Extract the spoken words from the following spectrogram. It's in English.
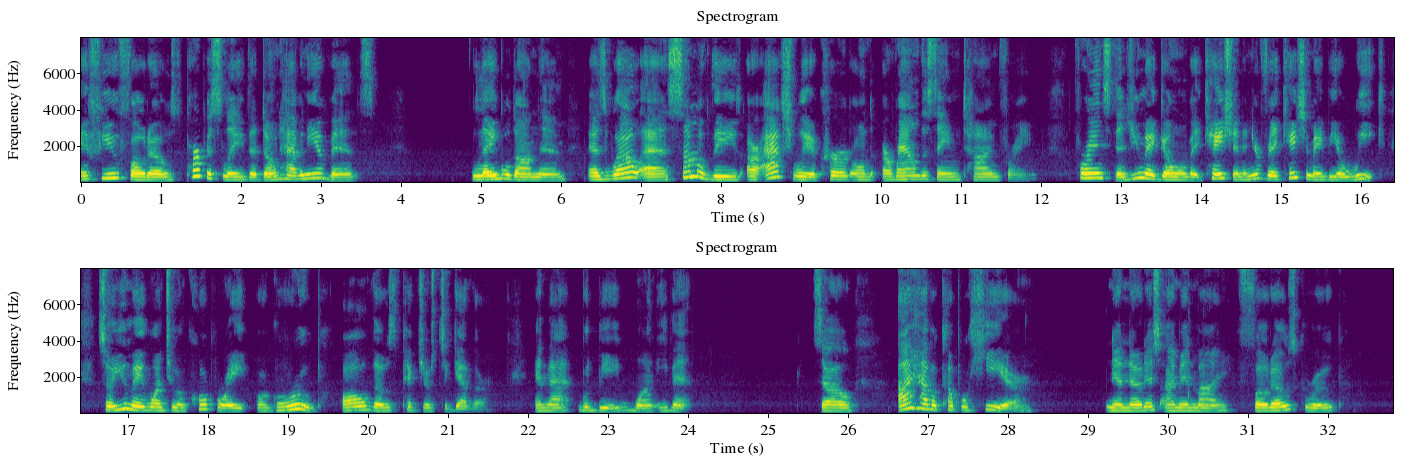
a few photos purposely that don't have any events labeled on them as well as some of these are actually occurred on around the same time frame. For instance, you may go on vacation and your vacation may be a week. So you may want to incorporate or group all those pictures together. And that would be one event. So I have a couple here. Now notice I'm in my photos group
